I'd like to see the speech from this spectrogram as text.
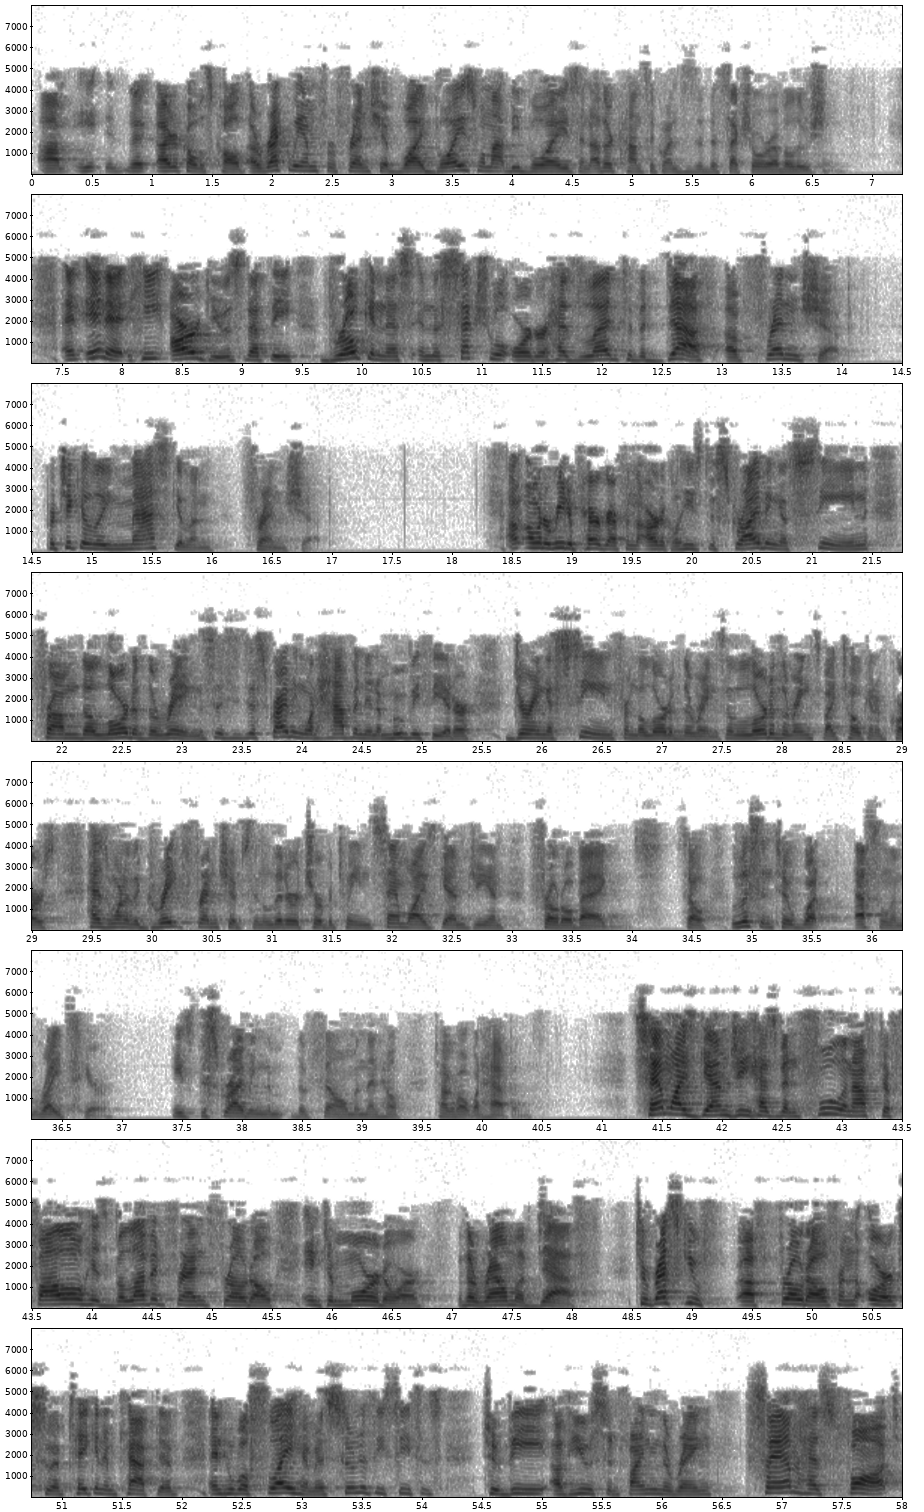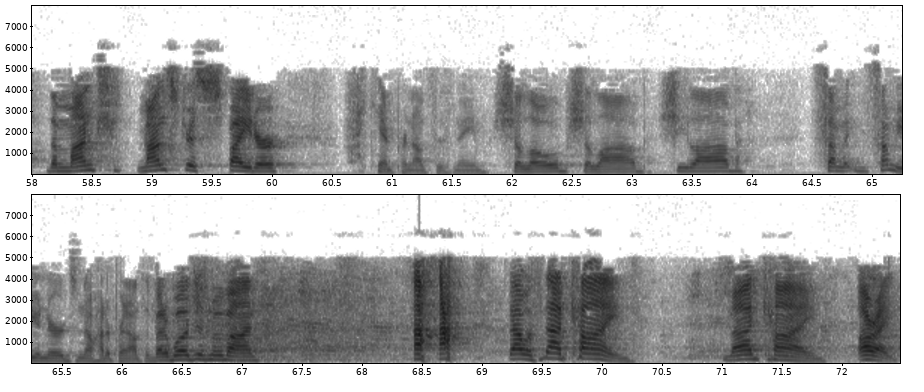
Um, he, the article was called A Requiem for Friendship Why Boys Will Not Be Boys and Other Consequences of the Sexual Revolution. And in it, he argues that the brokenness in the sexual order has led to the death of friendship, particularly masculine friendship. I, want to read a paragraph from the article. He's describing a scene from The Lord of the Rings. He's describing what happened in a movie theater during a scene from The Lord of the Rings. And The Lord of the Rings, by Tolkien, of course, has one of the great friendships in literature between Samwise Gamgee and Frodo Baggins. So listen to what Esolen writes here. He's describing the, the film, and then he'll talk about what happens. Samwise Gamgee has been fool enough to follow his beloved friend Frodo into Mordor, the realm of death, to rescue uh, Frodo from the orcs who have taken him captive and who will slay him as soon as he ceases to be of use in finding the ring. Sam has fought the mon- monstrous spider. I can't pronounce his name. Shalob, Shalab, Shelob. Some, some of you nerds know how to pronounce it, but we'll just move on. that was not kind. Not kind. All right.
